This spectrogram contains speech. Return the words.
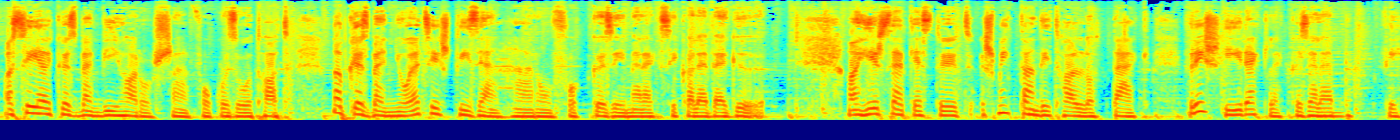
a szél közben viharossá fokozódhat. Napközben 8 és 13 fok közé melegszik a levegő. A hírszerkesztőt Schmidt-Tandit hallották, friss hírek legközelebb fél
